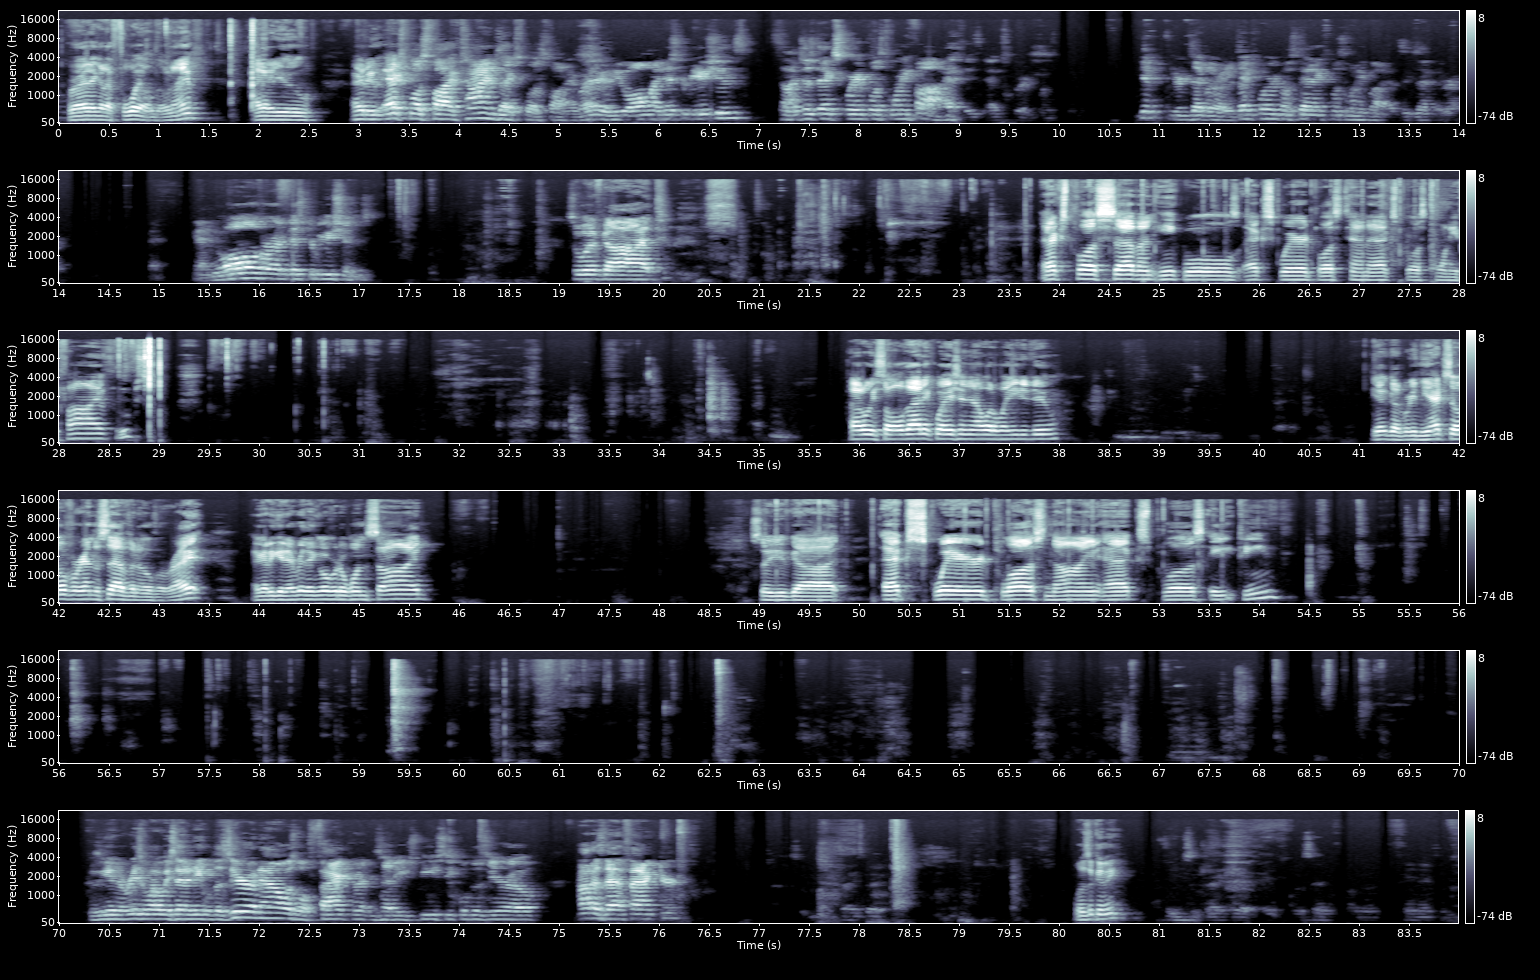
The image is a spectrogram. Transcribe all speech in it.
Right, I got a FOIL, don't I? I gotta do I gotta do x plus five times x plus five, right? I gotta do all my distributions, It's not just x squared plus twenty-five. It's x squared plus Yep, you're exactly right. It's x squared plus 10x plus 25. That's exactly right. Okay. And do all of our distributions. So we've got x plus 7 equals x squared plus 10x plus 25. Oops. How do we solve that equation now? What do I need to do? Yeah, I got to bring the x over and the 7 over, right? I got to get everything over to one side. So you've got x squared plus 9x plus 18. Because again, the reason why we set it equal to zero now is we'll factor it and set each piece equal to zero. How does that factor? What is it going to be?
